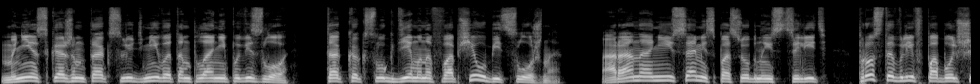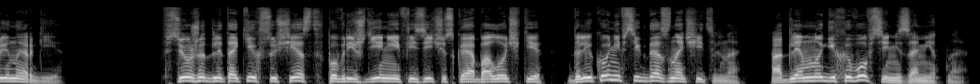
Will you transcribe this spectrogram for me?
Мне, скажем так, с людьми в этом плане повезло, так как слуг демонов вообще убить сложно, а раны они и сами способны исцелить, просто влив побольше энергии. Все же для таких существ повреждение физической оболочки далеко не всегда значительно, а для многих и вовсе незаметно.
